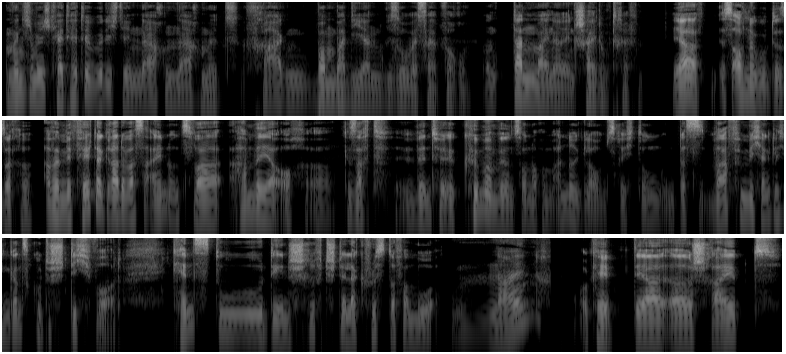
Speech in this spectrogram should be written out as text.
Und wenn ich die Möglichkeit hätte, würde ich den nach und nach mit Fragen bombardieren, wieso, weshalb, warum. Und dann meine Entscheidung treffen. Ja, ist auch eine gute Sache. Aber mir fällt da gerade was ein und zwar haben wir ja auch äh, gesagt, eventuell kümmern wir uns auch noch um andere Glaubensrichtungen und das war für mich eigentlich ein ganz gutes Stichwort. Kennst du den Schriftsteller Christopher Moore? Nein. Okay, der äh, schreibt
